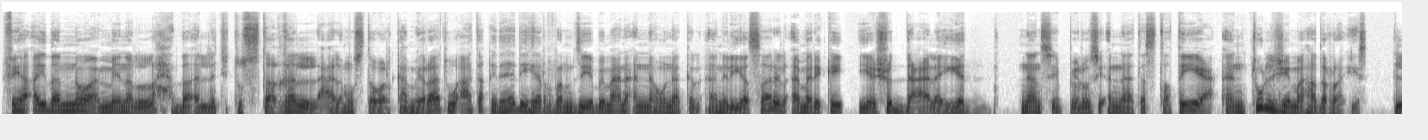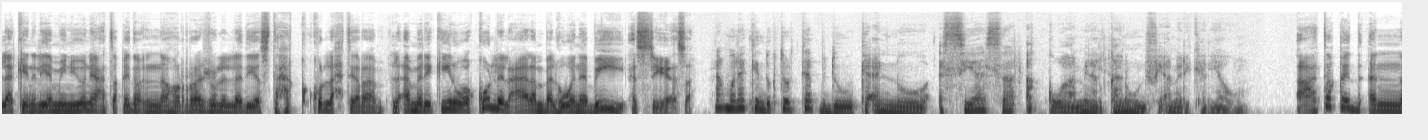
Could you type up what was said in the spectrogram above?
فيها أيضا نوع من اللحظة التي تستغل على مستوى الكاميرات وأعتقد هذه الرمزية بمعنى أن هناك الآن اليسار الأمريكي يشد على يد نانسي بيلوسي أنها تستطيع أن تلجم هذا الرئيس. لكن اليمينيون يعتقدون أنه الرجل الذي يستحق كل احترام الأمريكيين وكل العالم بل هو نبي السياسة. نعم ولكن دكتور تبدو كانه السياسة أقوى من القانون في أمريكا اليوم. أعتقد أن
